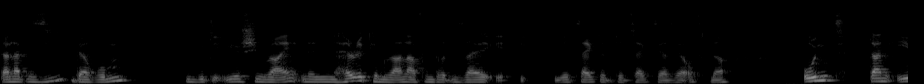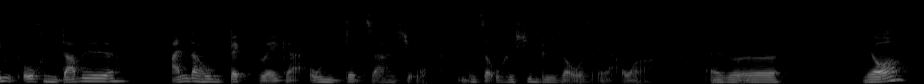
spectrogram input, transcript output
dann hatte sie wiederum, die gute Io Shirai, einen Hurricane Runner vom dritten Seil ihr zeigt, du zeigst ja sehr oft, ne? Und dann eben auch ein Double Underhook Backbreaker. Und das sah ich auch, das sah auch richtig böse aus, ey, aua. Also, äh, ja.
